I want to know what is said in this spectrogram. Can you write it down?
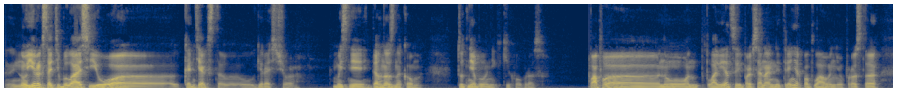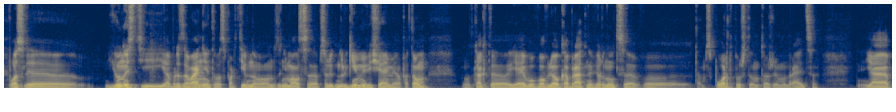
ну, Ира, кстати, была CEO контекста у Герасичева. Мы с ней давно знакомы. Тут не было никаких вопросов. Папа, ну, он пловец и профессиональный тренер по плаванию. Просто после юности и образования этого спортивного он занимался абсолютно другими вещами, а потом вот как-то я его вовлек обратно вернуться в там, спорт, потому что он тоже ему нравится. Я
